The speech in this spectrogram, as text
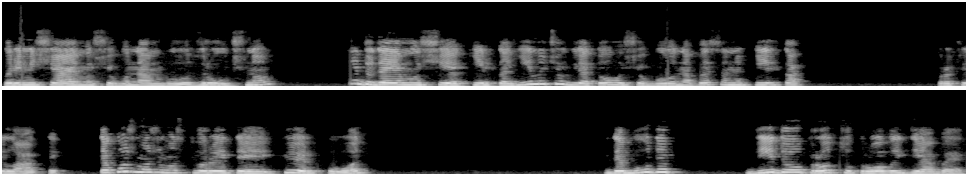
Переміщаємо, щоб нам було зручно. І додаємо ще кілька гілочок для того, щоб було написано кілька профілактик. Також можемо створити QR-код, де буде відео про цукровий діабет.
